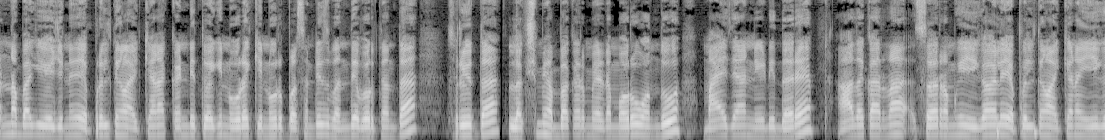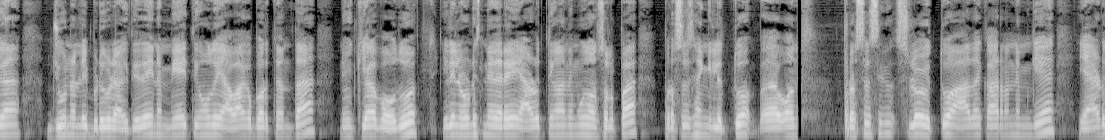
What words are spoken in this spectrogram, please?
ಅನ್ನ ಭಾಗ್ಯ ಯೋಜನೆ ಏಪ್ರಿಲ್ ತಿಂಗಳ ಅಕ್ಕಿಯನ್ನು ಖಂಡಿತವಾಗಿ ನೂರಕ್ಕೆ ನೂರು ಪರ್ಸೆಂಟೇಜ್ ಬಂದೇ ಬರುತ್ತೆ ಅಂತ ಶ್ರೀಯುತ ಲಕ್ಷ್ಮಿ ಹಬ್ಬಾಕರ್ ಮೇಡಮ್ ಅವರು ಒಂದು ಮಾಹಿತಿಯನ್ನು ನೀಡಿದ್ದಾರೆ. ಆದ ಕಾರಣ ಸರ್ ನಮಗೆ ಈಗಾಗಲೇ ಏಪ್ರಿಲ್ ತಿಂಗಳು ಹಾಕ್ಯಾನ ಈಗ ಜೂನ್ ಅಲ್ಲಿ ಬಿಡುಗಡೆ ಆಗ್ತಿದೆ. ಇನ್ನು ಮೇ ತಿಂಗಳು ಯಾವಾಗ ಬರುತ್ತೆ ಅಂತ ನೀವು ಕೇಳಬಹುದು ಇಲ್ಲಿ ನೋಡಿ ಸ್ನೇಹಿತರೆ ಎರಡು ತಿಂಗಳ ನಿಮಗೆ ಒಂದು ಸ್ವಲ್ಪ ಪ್ರೊಸೆಸ್ ಇಲ್ಲಿತ್ತು ಆ, ಒಂದು ಪ್ರೊಸೆಸಿಂಗ್ ಸ್ಲೋ ಇತ್ತು. ಆದ ಕಾರಣ ನಿಮಗೆ ಎರಡು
